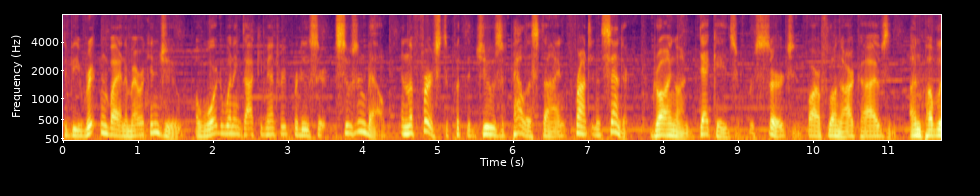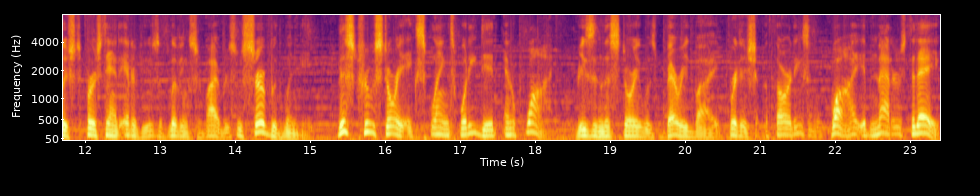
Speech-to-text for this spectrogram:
to be written by an American Jew, award winning documentary producer Susan Bell, and the first to put the Jews of Palestine front and center, drawing on decades of research and far flung archives and unpublished first hand interviews of living survivors who served with Wingate. This true story explains what he did and why reason this story was buried by British authorities, and why it matters today.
